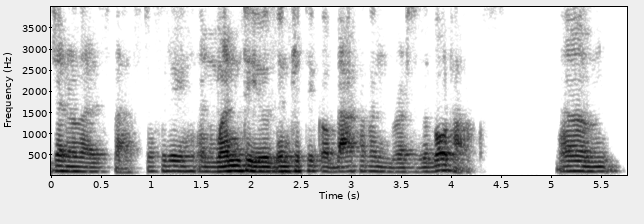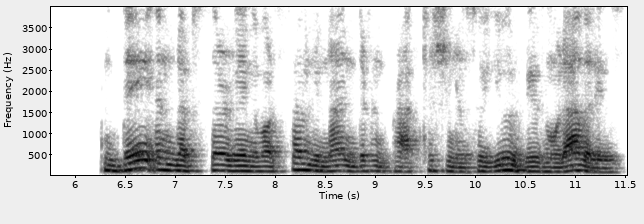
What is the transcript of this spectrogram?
generalized spasticity and when to use intrathecal baclofen versus the Botox. Um, they ended up surveying about 79 different practitioners who use these modalities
